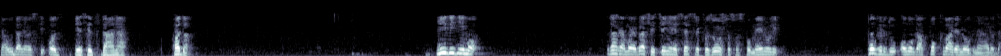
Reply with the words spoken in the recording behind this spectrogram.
na udaljenosti od mjesec dana hoda. Mi vidimo draga moja braće i cijenjene sestre, kroz ovo što smo spomenuli, pogrdu ovoga pokvarenog naroda.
